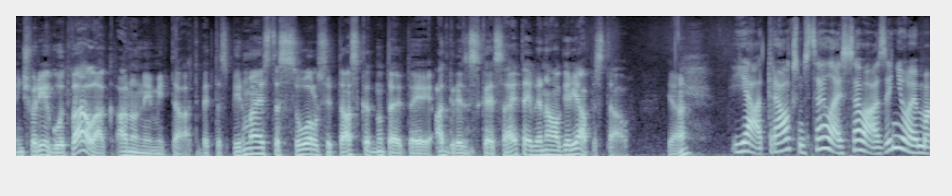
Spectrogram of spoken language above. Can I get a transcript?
Viņš var iegūt vēlāk anonimitāti, bet tas pirmais tas solis ir tas, ka nu, tai, atgriezniskajai saitei vienalga ir jāpastāv. Ja? Jā, trauksmes cēlājs savā ziņojumā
